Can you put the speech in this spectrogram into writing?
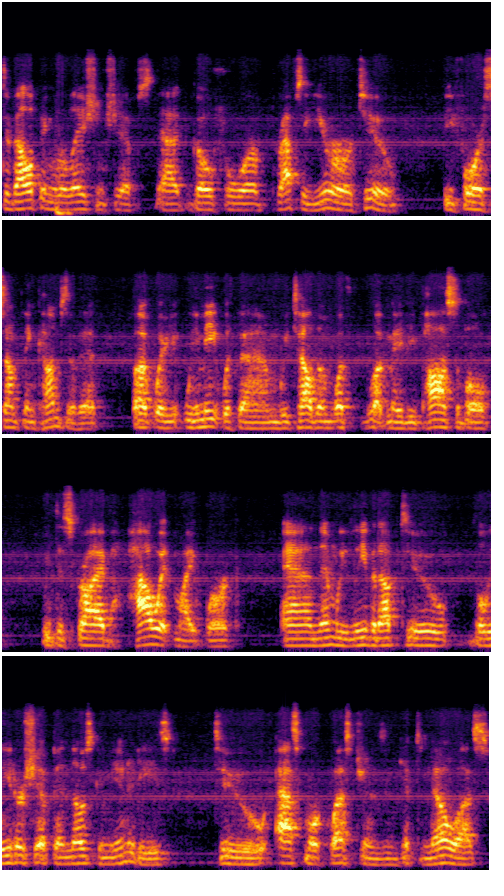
developing relationships that go for perhaps a year or two before something comes of it. But we, we meet with them, we tell them what, what may be possible, we describe how it might work, and then we leave it up to the leadership in those communities to ask more questions and get to know us.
